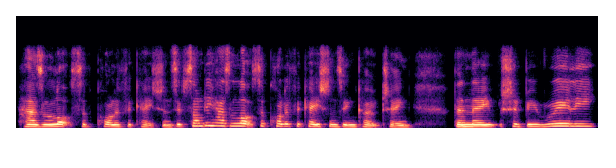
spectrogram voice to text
has lots of qualifications. If somebody has lots of qualifications in coaching, then they should be really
